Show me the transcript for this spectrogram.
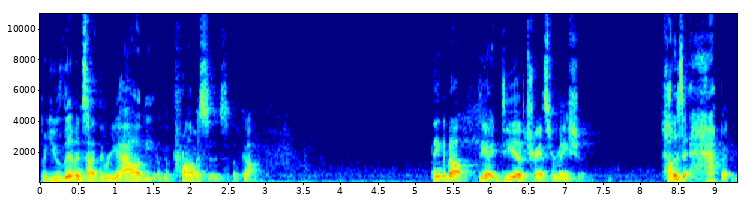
but you live inside the reality of the promises of God. Think about the idea of transformation. How does it happen?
